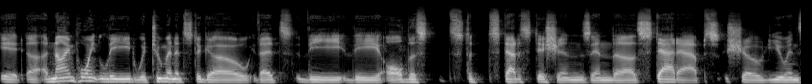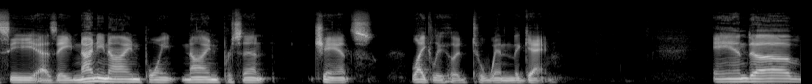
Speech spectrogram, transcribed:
it uh, a nine point lead with two minutes to go. That's the the all the st- statisticians and the stat apps showed UNC as a ninety nine point nine percent chance likelihood to win the game. And uh,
